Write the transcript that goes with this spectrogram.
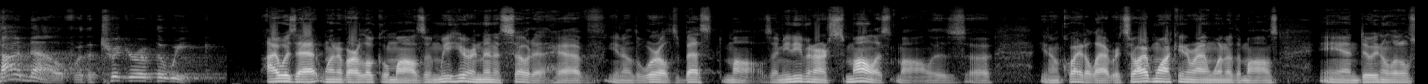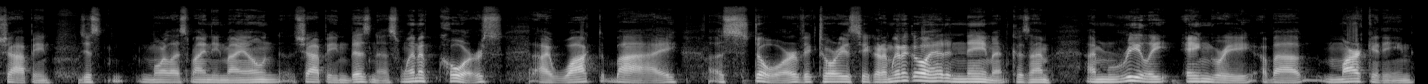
Time now for the trigger of the week. I was at one of our local malls, and we here in Minnesota have, you know, the world's best malls. I mean, even our smallest mall is, uh, you know, quite elaborate. So I'm walking around one of the malls and doing a little shopping, just more or less minding my own shopping business. When, of course, I walked by a store, Victoria's Secret. I'm going to go ahead and name it because I'm I'm really angry about marketing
